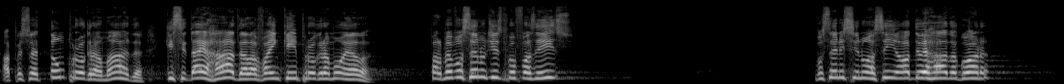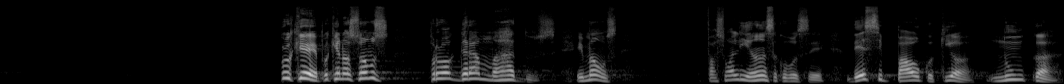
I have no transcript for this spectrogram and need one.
a pessoa é tão programada que se dá errado, ela vai em quem programou ela. Fala, mas você não disse para eu fazer isso? Você não ensinou assim, ó, deu errado agora. Por quê? Porque nós somos programados. Irmãos, faça uma aliança com você. Desse palco aqui, ó, nunca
